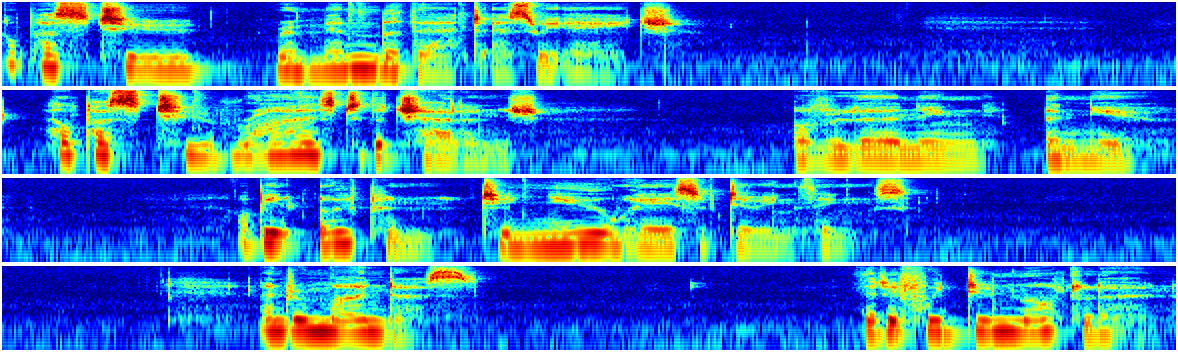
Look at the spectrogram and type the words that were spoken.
Help us to remember that as we age. Help us to rise to the challenge of learning anew of being open to new ways of doing things. And remind us that if we do not learn,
